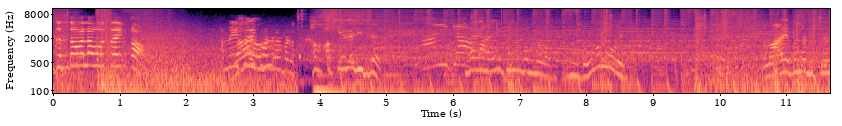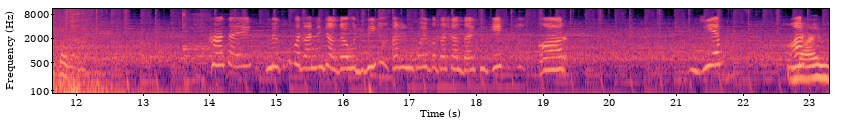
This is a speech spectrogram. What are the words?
गंदा वाला होता है इनका हमेशा ही कॉर्नर पर लगता है हम अकेले जीत गए नहीं नहीं तीन बंदों का। दो बंदों के हमारा एक बंदा डिस्टेंस हो हाँ सही मेरे को पता नहीं चलता कुछ भी और इनको ही पता चलता है क्योंकि और ये और गाइस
